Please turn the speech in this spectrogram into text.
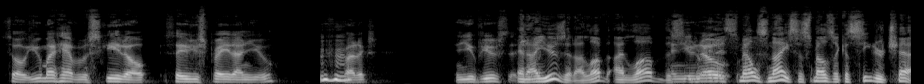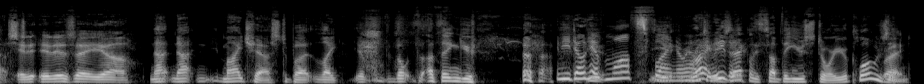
So you might have a mosquito. Say you spray it on you, Mhm. products, and you've used it. And I use it. I love. I love the And you cedar. know- and it smells nice. It smells like a cedar chest. It, it is a uh, not not my chest, but like the, a thing you. And you don't have moths flying you- around right, you either. exactly. Something you store your clothes Right. in.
